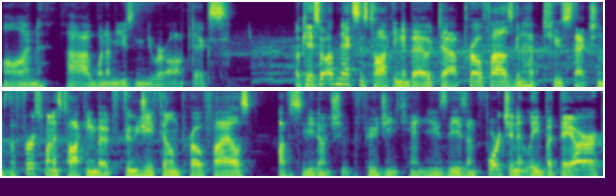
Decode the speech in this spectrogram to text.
on uh, when I'm using newer optics. Okay, so up next is talking about uh, profiles. Gonna have two sections. The first one is talking about Fujifilm profiles. Obviously, if you don't shoot with Fuji, you can't use these, unfortunately, but they are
